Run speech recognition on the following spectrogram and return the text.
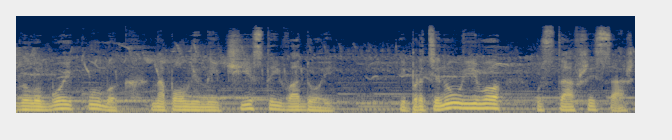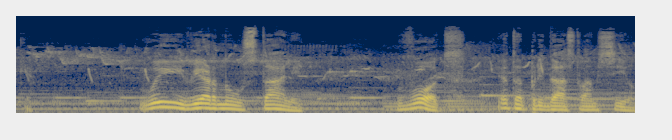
голубой кубок, наполненный чистой водой, и протянул его уставшей Сашке. Вы верно устали, вот, это придаст вам сил.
